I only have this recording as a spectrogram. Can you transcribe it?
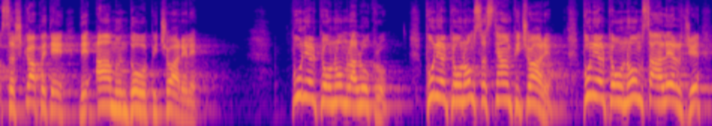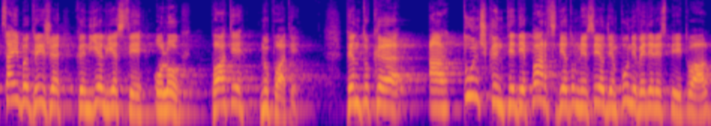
să șchioapete de amândouă picioarele. Pune-l pe un om la lucru. Pune-l pe un om să stea în picioare. Pune-l pe un om să alerge, să aibă grijă când el este olog. Poate? Nu poate. Pentru că atunci când te deparți de Dumnezeu din punct de vedere spiritual,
